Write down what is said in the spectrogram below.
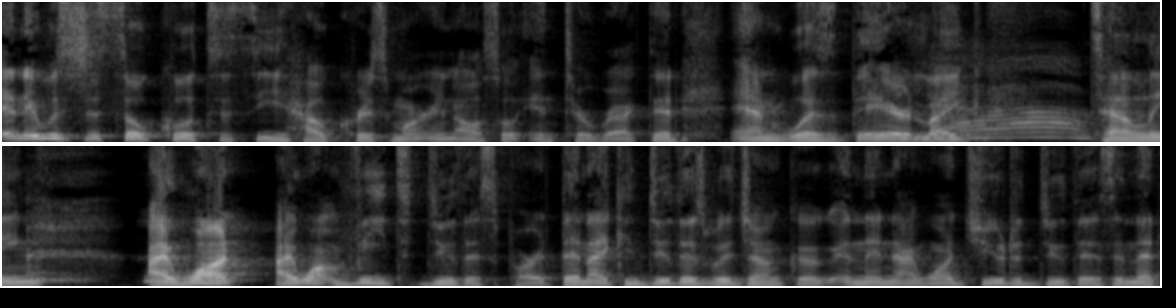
And it was just so cool to see how Chris Martin also interacted and was there, Yeah. like telling. I want I want V to do this part. Then I can do this with Jungkook, and then I want you to do this. And then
